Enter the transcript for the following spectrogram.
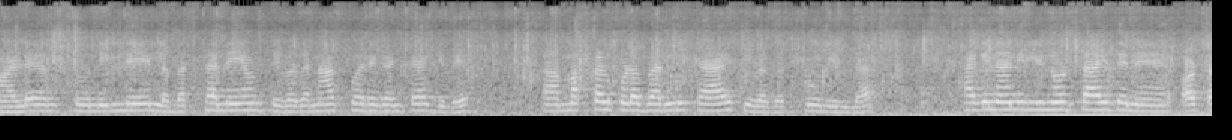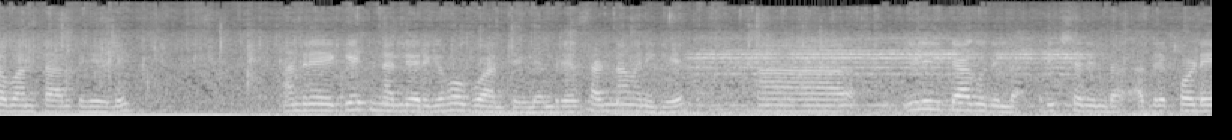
ಮಳೆ ಅಂತೂ ನಿಲ್ಲೇ ಇಲ್ಲ, ಬರ್ತಾನೇ ಉಂಟು, ಇವಾಗ ನಾಲ್ಕೂವರೆ ಗಂಟೆ ಆಗಿದೆ. ಮಕ್ಕಳು ಕೂಡ ಬರಲಿಕ್ಕೆ ಆಯ್ತು ಇವಾಗ ಸ್ಕೂಲಿಂದ ಹಾಗೆ ನಾನಿಲ್ಲಿ ನೋಡ್ತಾ ಇದ್ದೇನೆ, ಆಟೋ ಬಂತ ಅಂತ ಹೇಳಿ. ಅಂದರೆ ಗೇಟಿನಲ್ಲಿ ಅವರಿಗೆ ಹೋಗುವ ಅಂತೇಳಿ ಅಂದರೆ ಸಣ್ಣವನಿಗೆ. ಇಳಿಲಿಕ್ಕೆ ಆಗೋದಿಲ್ಲ ರಿಕ್ಷಾದಿಂದ ಆದರೆ ಕೊಡೆ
